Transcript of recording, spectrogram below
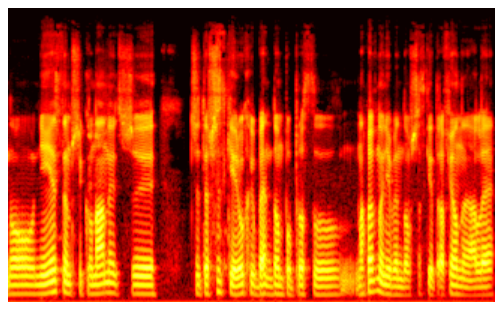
no, nie jestem przekonany, czy, czy te wszystkie ruchy będą po prostu, na pewno nie będą wszystkie trafione, ale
